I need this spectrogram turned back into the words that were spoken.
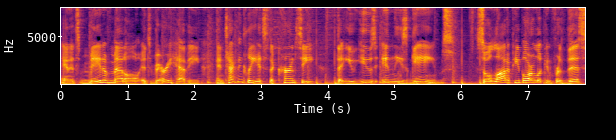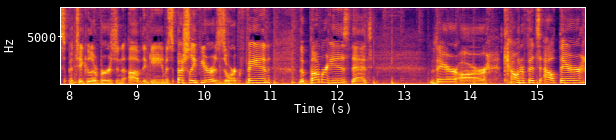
And it's made of metal, it's very heavy, and technically it's the currency that you use in these games. So a lot of people are looking for this particular version of the game, especially if you're a Zork fan. The bummer is that there are counterfeits out there.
